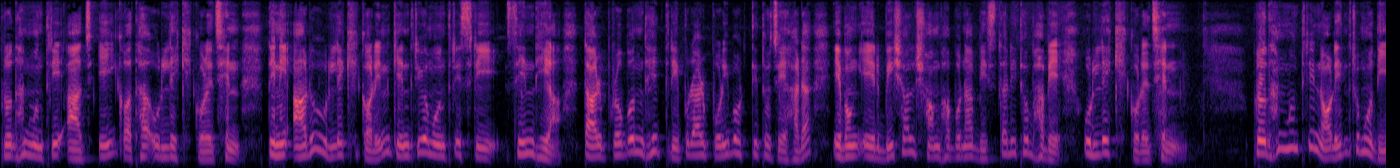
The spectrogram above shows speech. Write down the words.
প্রধানমন্ত্রী আজ এই কথা উল্লেখ করেছেন। তিনি আরও উল্লেখ করেন, কেন্দ্রীয় মন্ত্রী শ্রী সিন্ধিয়া তার প্রবন্ধে ত্রিপুরার পরিবর্তিত চেহারা এবং এর বিশাল সম্ভাবনা বিস্তারিতভাবে উল্লেখ করেছেন। প্রধানমন্ত্রী নরেন্দ্র মোদী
